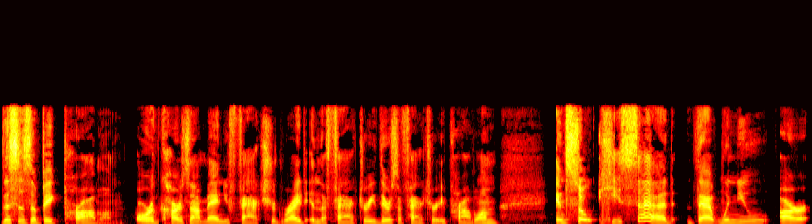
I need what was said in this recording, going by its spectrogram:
this is a big problem. Or the car's not manufactured right in the factory, there's a factory problem. And so he said that when you are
